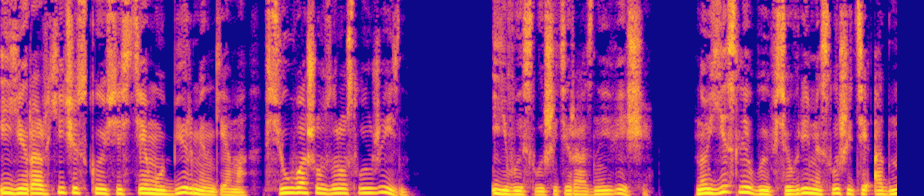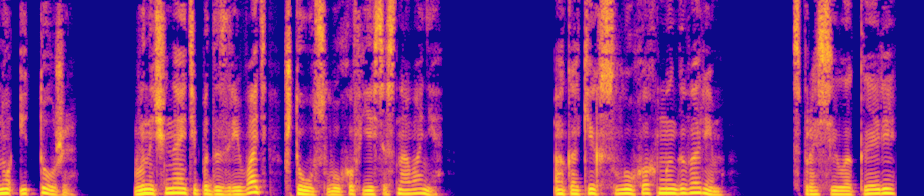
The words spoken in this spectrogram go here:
иерархическую систему Бирмингема всю вашу взрослую жизнь. И вы слышите разные вещи. Но если вы все время слышите одно и то же, вы начинаете подозревать, что у слухов есть основания. «О каких слухах мы говорим?» — спросила Кэрри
